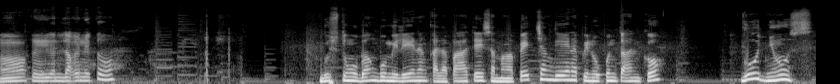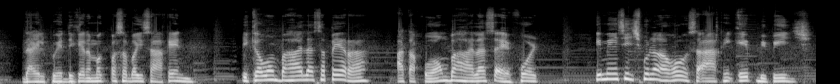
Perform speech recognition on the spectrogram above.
Okay, ang laki nito oh. Gusto mo bang bumili ng kalapate sa mga petsangge na pinupuntahan ko? Good news! Dahil pwede ka na magpasabay sa akin. Ikaw ang bahala sa pera at ako ang bahala sa effort. I-message mo lang ako sa aking FB page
